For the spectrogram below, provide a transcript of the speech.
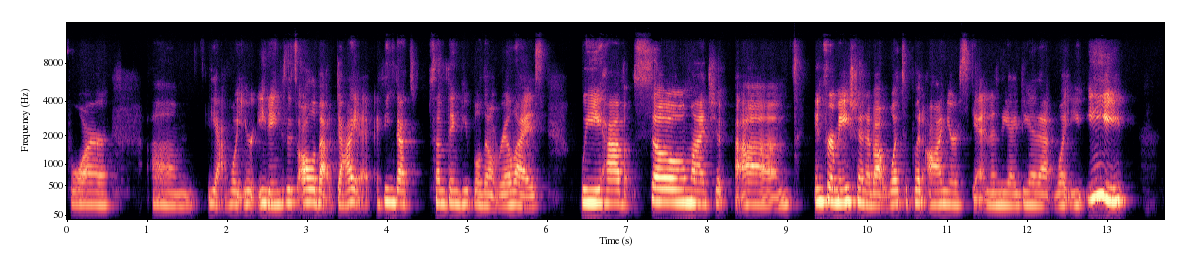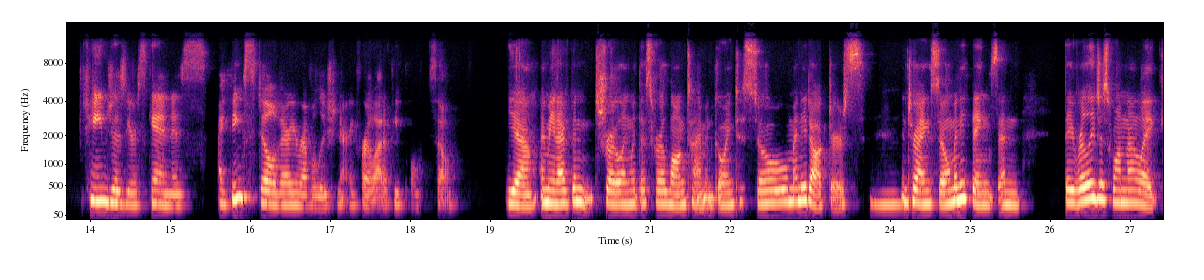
for um, yeah, what you're eating because it's all about diet. I think that's something people don't realize. We have so much um, information about what to put on your skin, and the idea that what you eat changes your skin is, I think, still very revolutionary for a lot of people. So yeah. I mean, I've been struggling with this for a long time and going to so many doctors mm. and trying so many things. And they really just want to, like,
